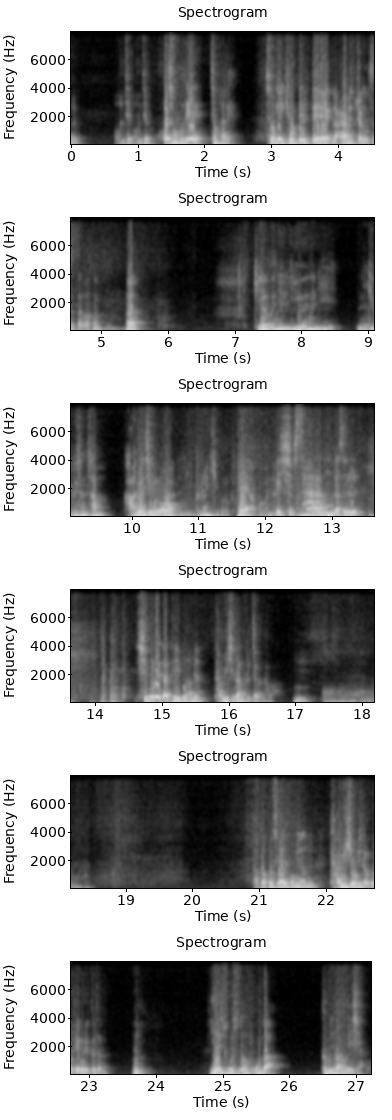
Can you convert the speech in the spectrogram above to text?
어, 언제, 언제, 훨씬 후대에 전파돼. 성경이 기록될 때 그 아라비아 숫자가 없었어. 어? 기억은 1, 이유는 2, 디귿은 3, 가는 그런 식으로. 그런 식으로 네. 한다고 그 14라는 것을 히브리에다 대입을 하면 다윗이라는 글자가 나와. 음. 어. 아까 호세아에 보면 다윗이 오리라고 해버렸거든. 응? 예수 그리스도가 누군가? 그분이 바로 메시아고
